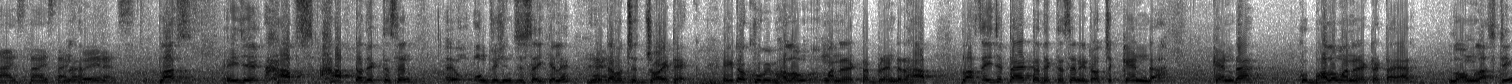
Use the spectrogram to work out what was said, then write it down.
nice nice nice. Very nice plus এই যে হাফ হাফটা দেখতেছেন উনত্রিশ ইঞ্চি সাইকেলে হ্যাঁ। এটা হচ্ছে জয়টেক এটা খুবই ভালো মানের একটা ব্র্যান্ডের হাফ প্লাস এই যে টায়ারটা দেখতেছেন এটা হচ্ছে ক্যান্ডা ক্যান্ডা খুব ভালো মানের একটা টায়ার লং লাস্টিং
